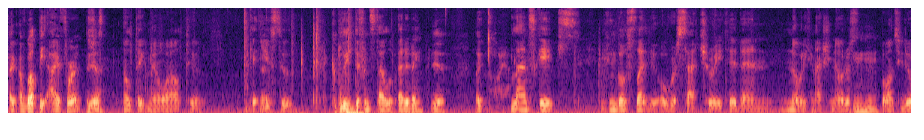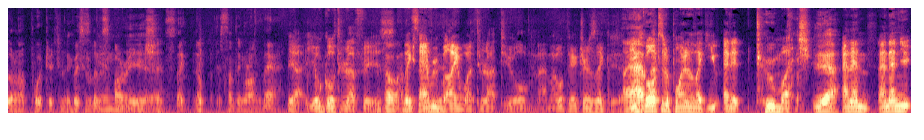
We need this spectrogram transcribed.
Like I've got the eye for it. It's Yeah. just it'll take me a while to get Yeah. used to completely different style of editing. Yeah. Like Oh, yeah. landscapes, you can go slightly oversaturated and nobody can actually notice. Mhm. But once you do it on a portrait and the Like person looks orange, yeah. it's like nope, there's something wrong there. Yeah, you'll go through that phase. Oh, like 100%, everybody went through that too. Oh man, my old pictures, like Yeah. I you have- go to the point of like you edit too much, Yeah. and then and then you,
